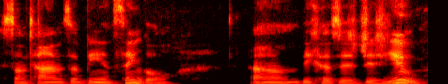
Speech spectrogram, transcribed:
sometimes of being single um, because it's just you.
